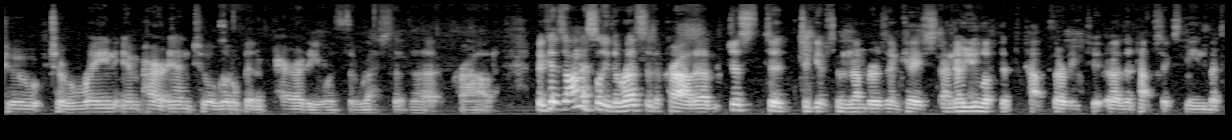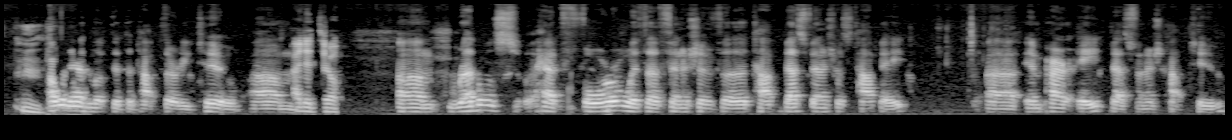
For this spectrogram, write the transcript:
to to rein Empire into a little bit of parity with the rest of the crowd. Because honestly, the rest of the crowd, um, just to, to give some numbers in case I know you looked at the top 32 uh, the top 16, but hmm. I would have looked at the top 32. Um, I did too. Um, Rebels had four with a finish of uh, top best finish was top eight. Uh, Empire eight best finish top two.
